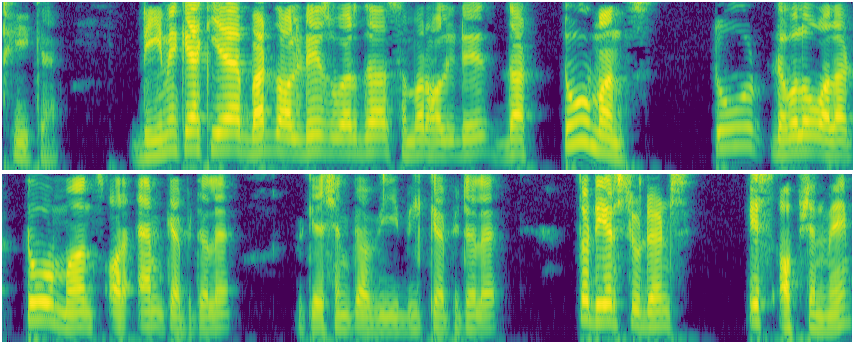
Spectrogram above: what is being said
ठीक है। डी में क्या किया है? But the holidays were the summer holidays the two months two double O वाला टू मंथ्स और एम कैपिटल है। वेकेशन का वी भी कैपिटल है। तो डियर स्टूडेंट्स इस ऑप्शन में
